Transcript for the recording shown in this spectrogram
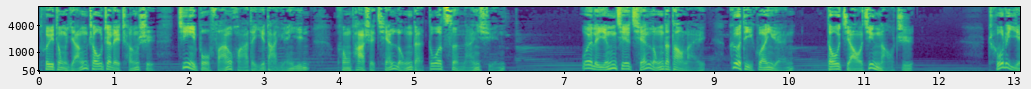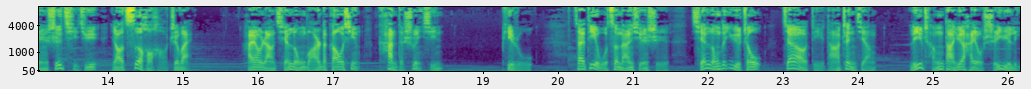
推动扬州这类城市进一步繁华的一大原因，恐怕是乾隆的多次南巡。为了迎接乾隆的到来，各地官员都绞尽脑汁，除了饮食起居要伺候好之外，还要让乾隆玩的高兴、看得顺心。譬如，在第五次南巡时。乾隆的豫州将要抵达镇江，离城大约还有十余里。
